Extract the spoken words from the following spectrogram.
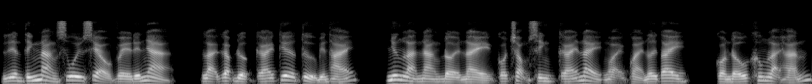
Liên tính nàng xui xẻo về đến nhà, lại gặp được cái kia tử biến thái, nhưng là nàng đời này có trọng sinh cái này ngoại quải nơi tay, còn đấu không lại hắn.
